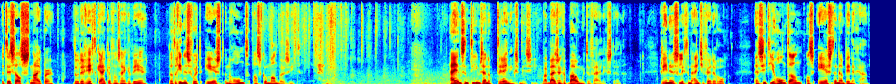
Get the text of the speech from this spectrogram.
Het is als sniper, door de richtkijker van zijn geweer, dat Rinus voor het eerst een hond als commando ziet. Hij en zijn team zijn op trainingsmissie, waarbij ze een gebouw moeten veiligstellen. Rinus ligt een eindje verderop en ziet die hond dan als eerste naar binnen gaan.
